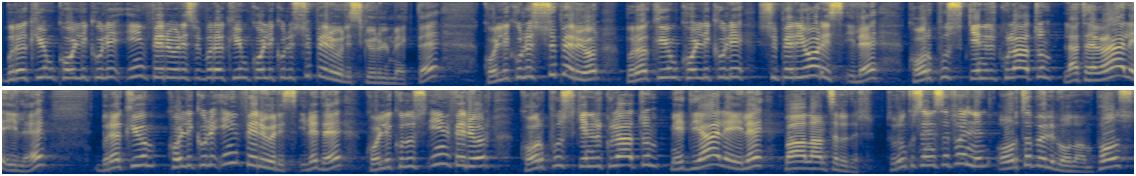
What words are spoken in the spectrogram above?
Brachium colliculi inferioris ve Brachium colliculi superioris görülmekte. Colliculus superior, Brachium colliculi superioris ile Corpus genericulatum laterale ile Brachium colliculi inferioris ile de Colliculus inferior corpus genericulatum mediale ile bağlantılıdır. Truncus encephalinin orta bölümü olan pons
